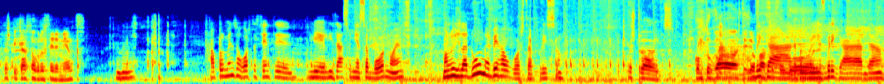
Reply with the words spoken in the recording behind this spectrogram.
Vamos picar só grosseiramente. Uhum. Ah, pelo menos eu gosto assim de li- lisar o sabor, não é? Mas luz lá do é bem eu gosto, por isso. Mas pronto, como tu gostas, eu faço obrigada, favor. Luiz, obrigada.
